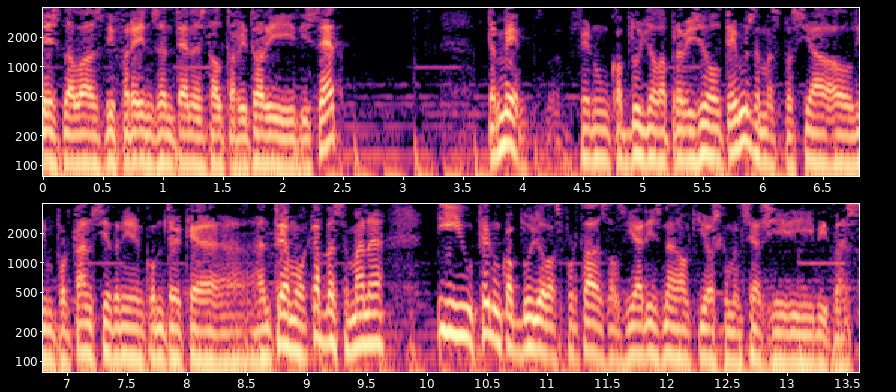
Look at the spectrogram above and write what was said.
des de les diferents antenes del territori 17. També fent un cop d'ull a la previsió del temps, amb especial importància tenint en compte que entrem al cap de setmana i fent un cop d'ull a les portades dels diaris anant al quiosc amb en Sergi Vives.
